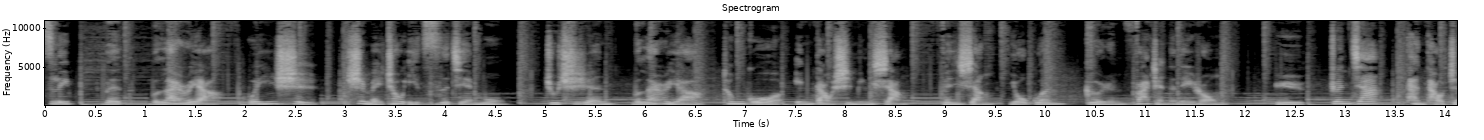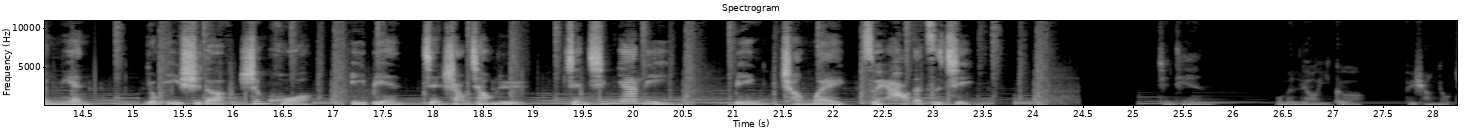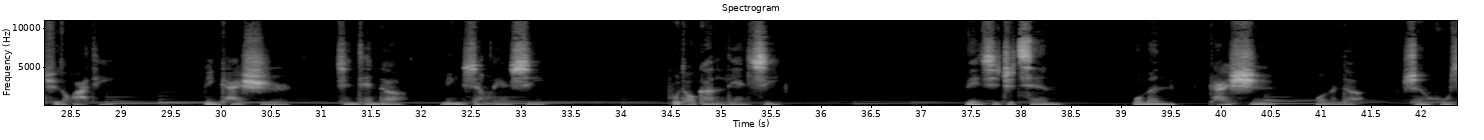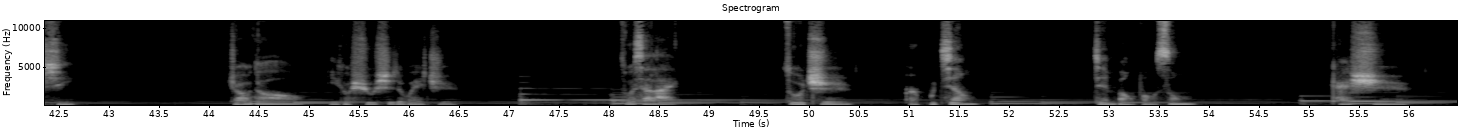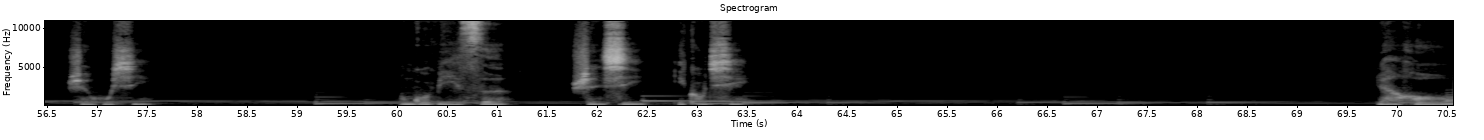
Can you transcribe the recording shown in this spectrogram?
Sleep with Valeria 播音室是每周一次的节目，主持人 Valeria 通过引导式冥想，分享有关个人发展的内容，与专家探讨正念、有意识的生活，以便减少焦虑、减轻压力，并成为最好的自己。今天我们聊一个非常有趣的话题。并开始今天的冥想练习——葡萄干练习。练习之前，我们开始我们的深呼吸，找到一个舒适的位置，坐下来，坐直而不僵，肩膀放松，开始深呼吸。通过鼻子深吸一口气，然后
